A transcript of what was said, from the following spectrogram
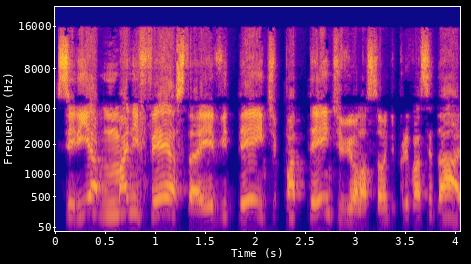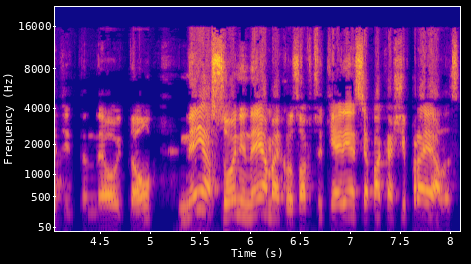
seria manifesta, evidente, patente violação de privacidade, entendeu? Então, nem a Sony nem a Microsoft querem esse abacaxi para elas.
